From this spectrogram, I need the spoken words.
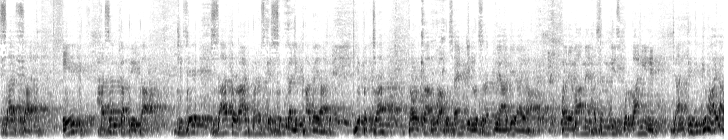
ساتھ ساتھ ایک حسن کا بیٹا، جسے سات اور آٹھ برس کے سن کا لکھا گیا ہے۔ یہ بچہ دوڑتا ہوا حسین کی نصرت میں آگے آیا اور امام حسن کی اس قربانی نے، جانتے ہیں کیوں آیا؟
